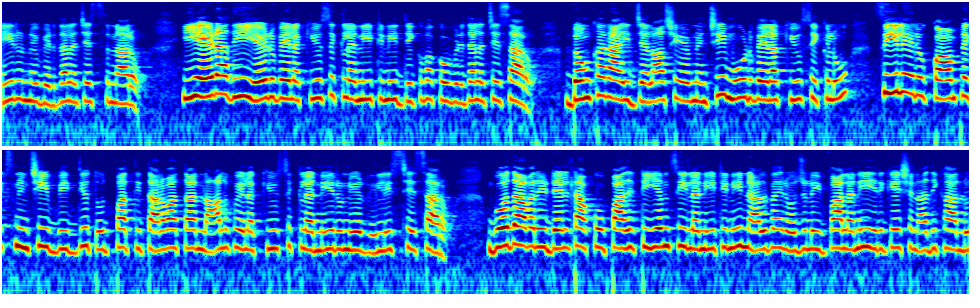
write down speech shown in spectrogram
నీరును విడుదల చేస్తున్నారు. ఈ ఏడాది ఏడు వేల క్యూసెక్ల నీటిని దిగువకు విడుదల చేశారు. డొంకరాయి జలాశయం నుంచి మూడు వేల క్యూసెక్లు సీలేరు కాంప్లెక్స్ నుంచి విద్యుత్ ఉత్పత్తి తర్వాత నాలుగు వేల క్యూసెక్ల నీరును రిలీజ్ చేశారు. గోదావరి డెల్టాకు పది టీఎంసీల నీటిని నలభై రోజులు ఇవ్వాలని ఇరిగేషన్ అధికారులు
